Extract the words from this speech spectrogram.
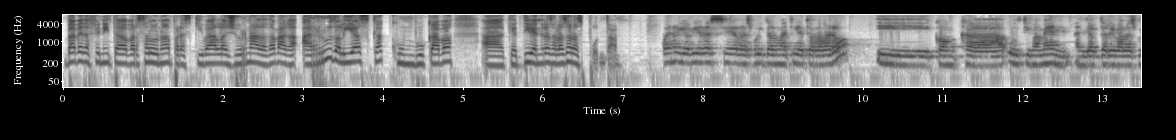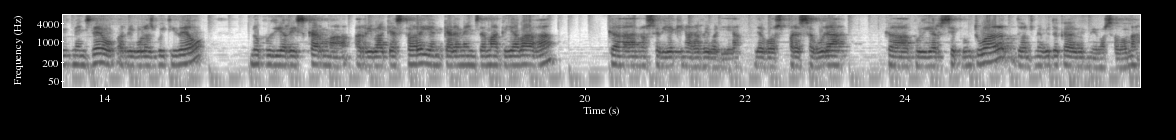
va haver de fer nit a Barcelona per esquivar la jornada de vaga a Rodalies que convocava aquest divendres a les hores punta. Bueno, jo havia de ser a les 8 del matí a Torre Baró i com que últimament, en lloc d'arribar a les 8 menys 10, arribo a les 8 i 10, no podia arriscar-me a arribar a aquesta hora i encara menys demà que hi ha vaga, que no sabia a quina hora arribaria. Llavors, per assegurar que podia ser puntual, doncs m'he hagut de quedar a dormir a Barcelona.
